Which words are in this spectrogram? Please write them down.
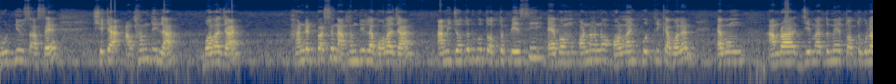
গুড নিউজ আছে, সেটা আলহামদুলিল্লাহ বলা যায়। হান্ড্রেড পার্সেন্ট আলহামদুলিল্লাহ বলা যায়। আমি যতটুকু তথ্য পেয়েছি এবং অন্যান্য অনলাইন পত্রিকা বলেন এবং আমরা যে মাধ্যমে তথ্যগুলো,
